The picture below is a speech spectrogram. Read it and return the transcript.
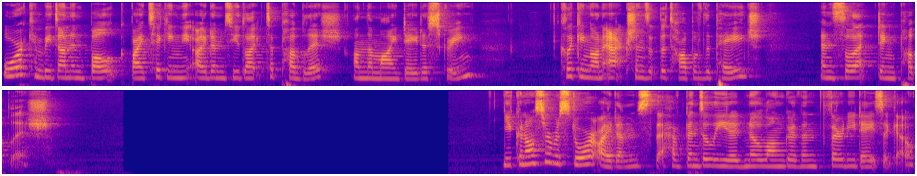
or can be done in bulk by ticking the items you'd like to publish on the My Data screen, clicking on Actions at the top of the page, and selecting Publish. You can also restore items that have been deleted no longer than 30 days ago.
